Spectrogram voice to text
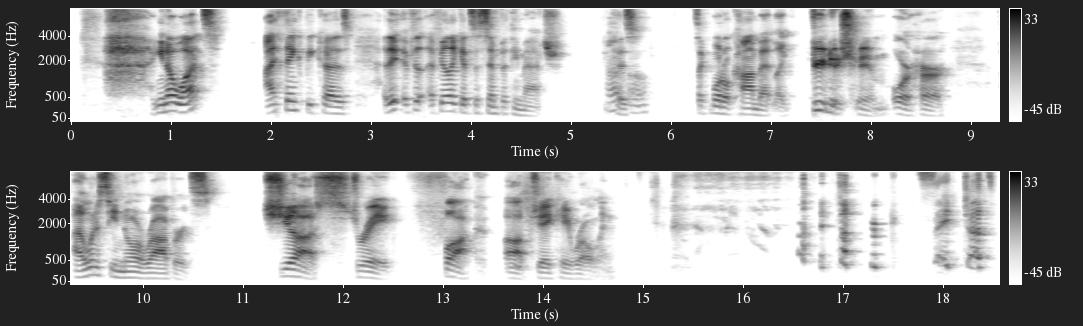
you know what? I think because I think I feel, I feel like it's a sympathy match. Because Uh-oh. it's like Mortal Kombat, like finish him or her. I want to see Nora Roberts just straight fuck up J.K. Rowling. I thought you were gonna say just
